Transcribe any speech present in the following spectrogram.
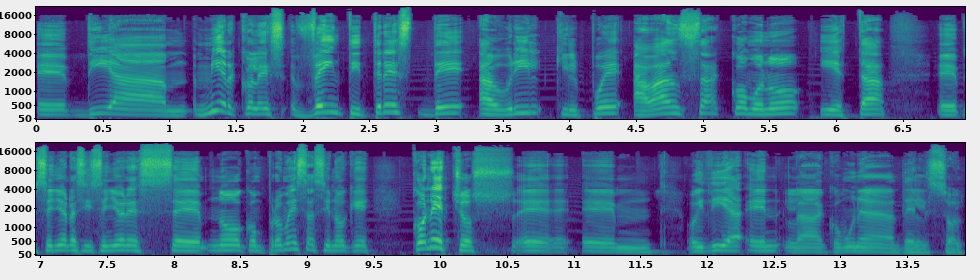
eh, día mm, miércoles 23 de abril. Quilpué avanza, como no, y está eh, señoras y señores, no con promesas, sino que con hechos eh, em, hoy día en la Comuna del Sol.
